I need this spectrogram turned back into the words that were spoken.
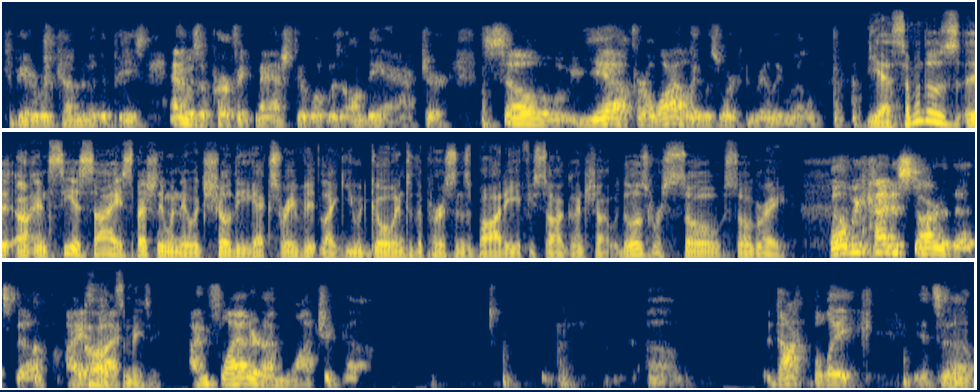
computer would come into the piece, and it was a perfect match to what was on the actor. So, yeah, for a while it was working really well. Yeah, some of those uh, uh, in CSI, especially when they would show the X-ray, like you would go into the person's body if you saw a gunshot. Those were so so great. Well, we kind of started that stuff. I, Oh, I, it's amazing. I'm flattered. I'm watching uh, um, Doc Blake. It's a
